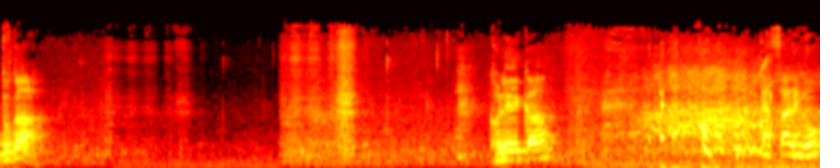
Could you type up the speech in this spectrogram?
누가 걸릴까? 쌀노?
